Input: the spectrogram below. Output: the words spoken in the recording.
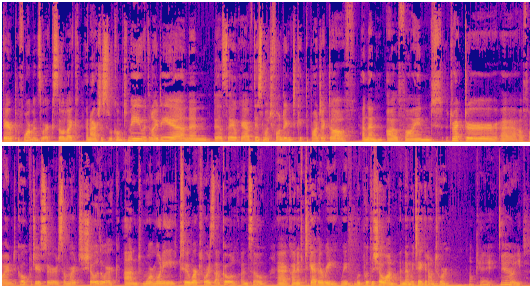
their performance work. So like an artist will come to me with an idea and then they'll say, okay, I have this much funding to kick the project off. And then I'll find a director, uh, I'll find a co-producer, somewhere to show the work and more money to work towards that goal. And so uh, kind of together we, we, we put the show on and then we take it on tour. Okay. Yeah. Great.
